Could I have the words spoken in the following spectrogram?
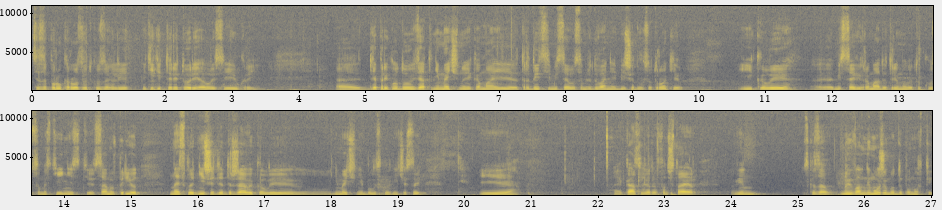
це запорука розвитку взагалі не тільки території, але й всієї України. Е, Для прикладу взяти Німеччину, яка має традиції місцевого самоврядування більше 200 років, і коли е, місцеві громади отримали таку самостійність, саме в період найскладніший для держави, коли в Німеччині були складні часи. І канцлер фон Штайр, він сказав, ми вам не можемо допомогти,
